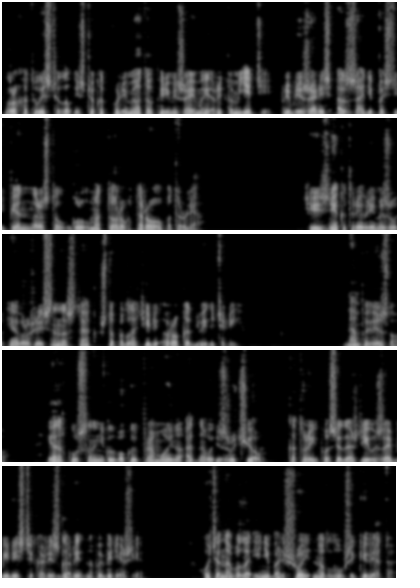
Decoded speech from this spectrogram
Грохот выстрелов и стек пулеметов, перемежаемый рыком Йети, приближались, а сзади постепенно нарастал гул моторов второго патруля. Через некоторое время звуки обрушились на нас так, что поглотили рокот двигателей. Нам повезло. Я наткнулся на неглубокую промойну одного из ручьев, которые после дождей в изобилии стекали с горы на побережье. Хоть она была и небольшой, но глубже кювета.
